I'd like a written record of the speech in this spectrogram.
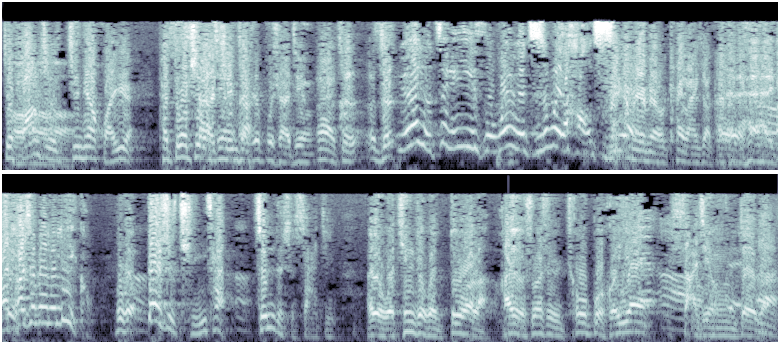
就防止哦。今天怀孕，它多吃点青菜还是不杀精哎，这呃这原来有这个意思，我以为只是为了好吃。没有没有没有，开玩笑，开玩笑，哎哎哎这啊它是为了利口。不过但是芹菜真的是杀精。哎呦，我听这个多了，还有说是抽薄荷烟啊杀精，对这个啊。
